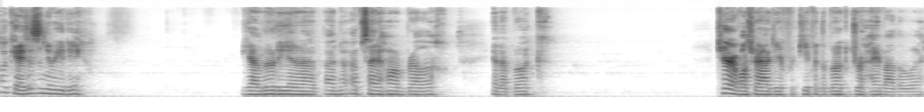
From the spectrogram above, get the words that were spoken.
Okay, this is this a new ED? You got Ruri in a, an upside-down umbrella in a book. Terrible strategy for keeping the book dry, by the way.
